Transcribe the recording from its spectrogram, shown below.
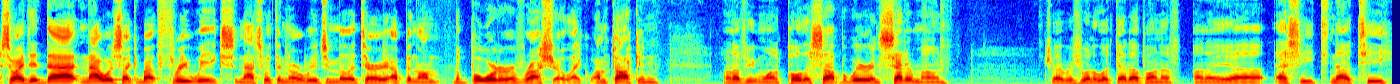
so I did that, and that was like about three weeks, and that's with the Norwegian military up and on the border of Russia. Like I'm talking, I don't know if you want to pull this up, but we were in Setermoen. Trevor, if you want to look that up on a on a uh, S E T now T,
